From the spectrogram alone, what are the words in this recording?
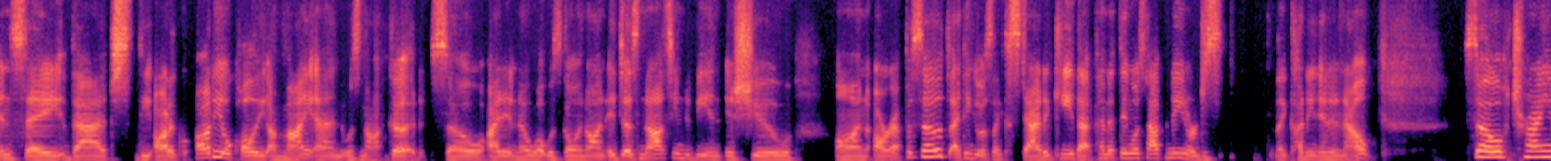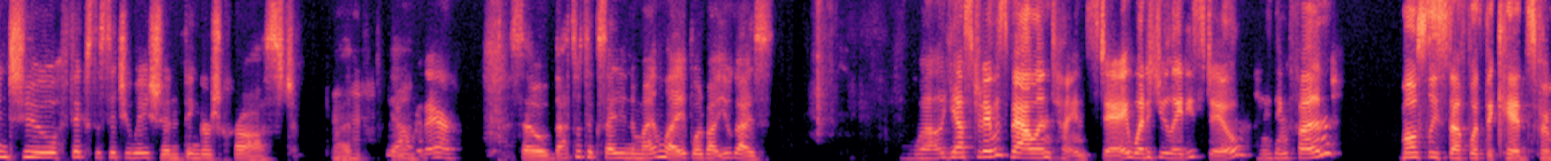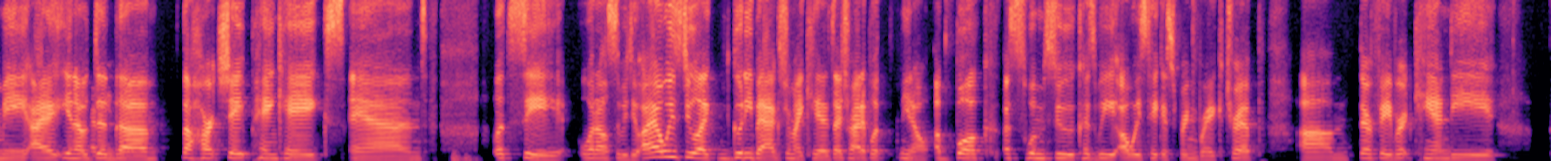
and say that the audio, audio quality on my end was not good. So I didn't know what was going on. It does not seem to be an issue on our episodes. I think it was like staticky, that kind of thing was happening, or just like cutting in and out. So trying to fix the situation, fingers crossed. But mm-hmm. yeah, we're there. So that's what's exciting in my life. What about you guys? Well, yesterday was Valentine's Day. What did you ladies do? Anything fun? Mostly stuff with the kids for me. I, you know, did the the heart-shaped pancakes and let's see what else do we do i always do like goodie bags for my kids i try to put you know a book a swimsuit because we always take a spring break trip um, their favorite candy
